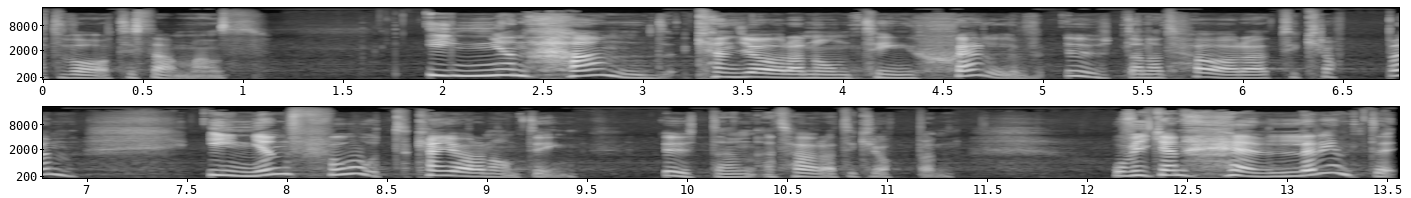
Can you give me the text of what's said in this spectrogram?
att vara tillsammans. Ingen hand kan göra någonting själv utan att höra till kroppen. Ingen fot kan göra någonting utan att höra till kroppen. Och vi kan heller inte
